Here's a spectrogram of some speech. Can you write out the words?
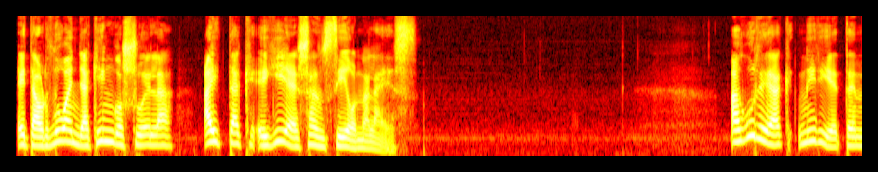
eta orduan jakingo zuela aitak egia esan zion ala ez. Agureak niri eten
